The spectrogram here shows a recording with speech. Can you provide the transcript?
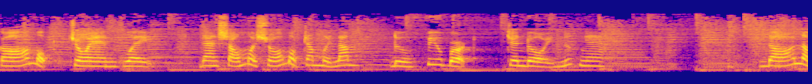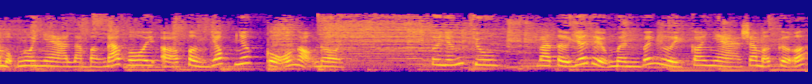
Có một Joanne Way đang sống ở số 115 đường Filbert trên đồi nước Nga. Đó là một ngôi nhà làm bằng đá vôi ở phần dốc nhất của ngọn đồi. Tôi nhấn chuông và tự giới thiệu mình với người coi nhà ra mở cửa.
